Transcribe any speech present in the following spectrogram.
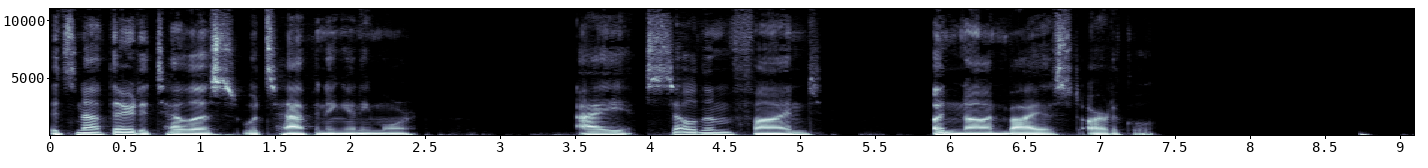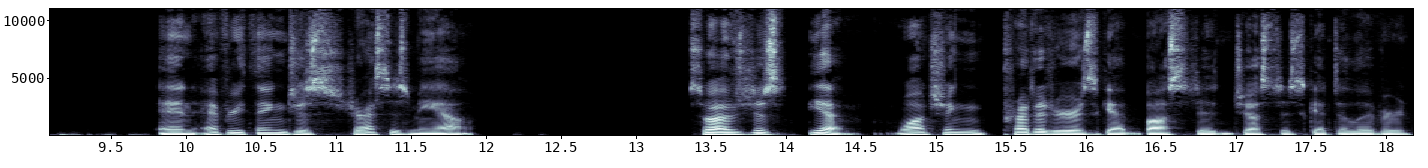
It's not there to tell us what's happening anymore. I seldom find a non biased article. And everything just stresses me out. So I was just, yeah, watching predators get busted, justice get delivered.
